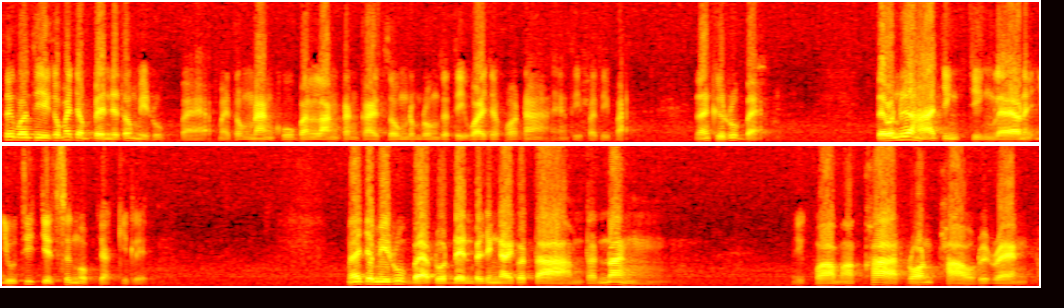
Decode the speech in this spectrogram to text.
ซึ่งบางทีก็ไม่จำเป็นจะต้องมีรูปแบบ ไม่ต้องนั่งคูบันลังตั้งกายทรงดำรงสติไว้เฉพาะหน้าอย่างที่ปฏิบัติ นั่นคือรูปแบบ แต่ว่าเนื้อหาจริง ๆ แล้วเนี่ยอยู่ที่จิตสงบจากกิเลสแม้จะมีรูปแบบโดดเด่นไปยังไงก็ตามแต่นั่งมีความอาฆาตร้อนเผาด้วยแรงพ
